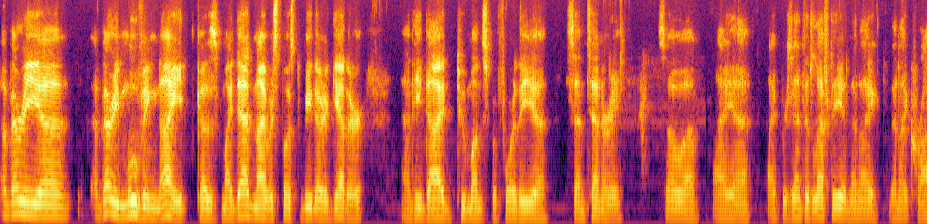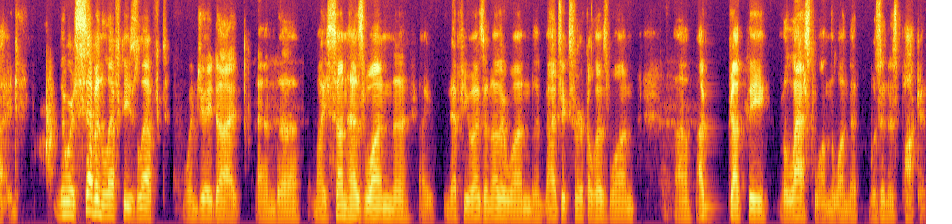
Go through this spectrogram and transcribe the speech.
a very uh, a very moving night because my dad and I were supposed to be there together, and he died two months before the uh, centenary, so uh, I I presented Lefty, and then I then I cried. There were seven lefties left when Jay died, and uh, my son has one. Uh, my nephew has another one. The Magic Circle has one. Uh, I've got the the last one, the one that was in his pocket.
